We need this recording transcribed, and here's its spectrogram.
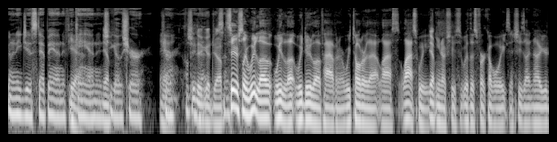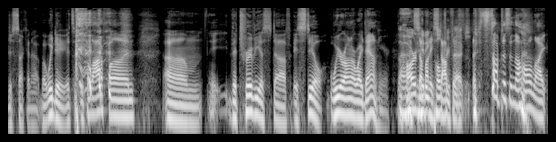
gonna need you to step in if you Yeah. can." And Yep. she goes, "Sure, Yeah. sure." I'll She do did a good job. So- Seriously, we love we love we do love having her. We told her that last last week. Yep. You know, she was with us for a couple weeks, and she's like, "No, you're just sucking up." But we do. It's it's a lot of fun. Um, the trivia stuff is still. We were on our way down here. the Uh, hard Somebody hitting poultry stopped facts. us, stopped us in the hall like,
